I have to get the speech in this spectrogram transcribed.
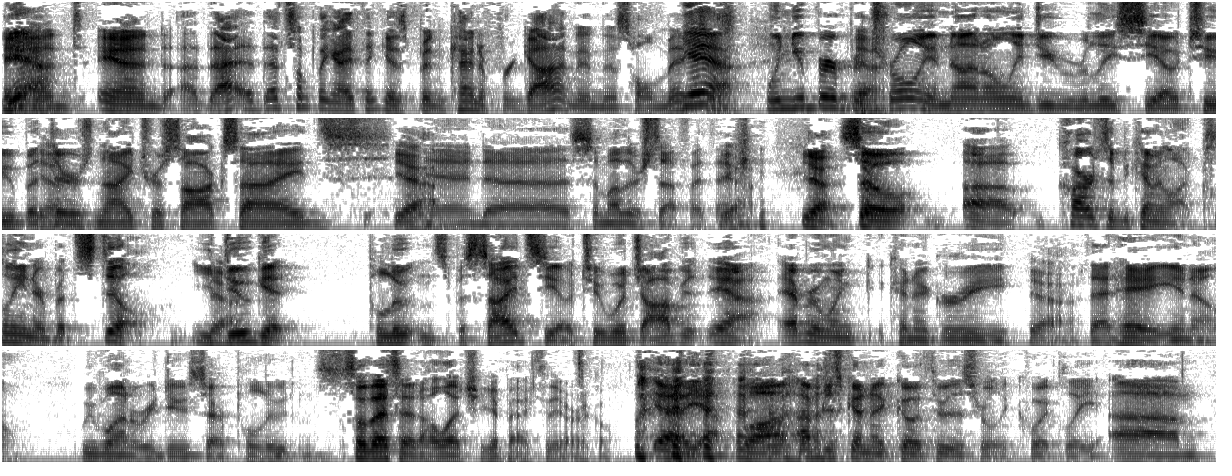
Yeah. And and uh, that, that's something I think has been kind of forgotten in this whole mix. yeah, is- when you burn Yeah. petroleum, not only do you release CO two, but Yeah. there's nitrous oxides Yeah. and uh, some other stuff. I think. Yeah. Yeah. So uh, cars are becoming a lot cleaner, but still, you Yeah. do get pollutants besides CO two, which obviously, yeah, everyone can agree Yeah. that hey, you know, we want to reduce our pollutants. So that's it. I'll let you get back to the article. yeah, yeah. Well, I'm just going to go through this really quickly. Um,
